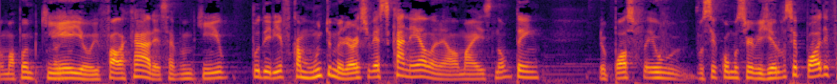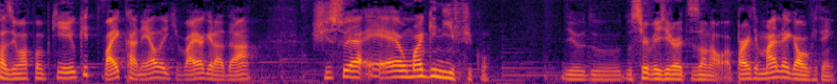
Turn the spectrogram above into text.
uma pumpkin ale e fala, cara, essa pumpkin ale poderia ficar muito melhor se tivesse canela nela, mas não tem. Eu posso, eu, você como cervejeiro, você pode fazer uma pumpkin ale que vai canela e que vai agradar. Acho isso é, é, é magnífico do, do, do cervejeiro artesanal, a parte mais legal que tem.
